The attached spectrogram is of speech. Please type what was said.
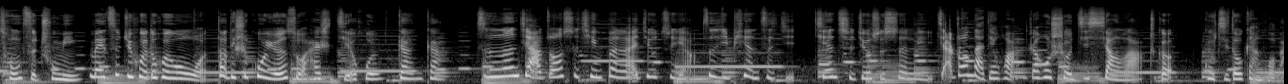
从此出名。每次聚会都会问我，到底是过园所还是结婚？尴尬，只能假装事情本来就这样，自己骗自己，坚持就是胜利。假装打电话，然后手机响了，这个估计都干过吧。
